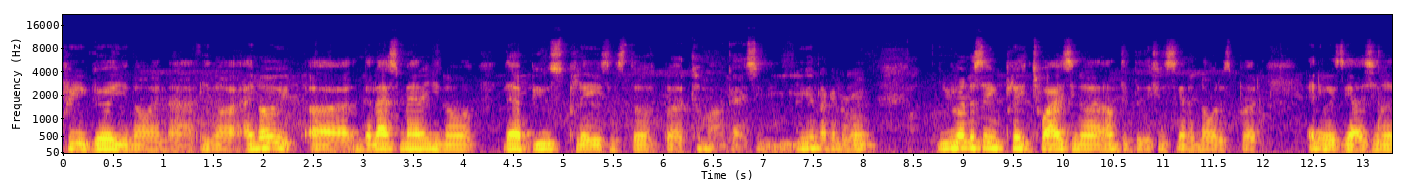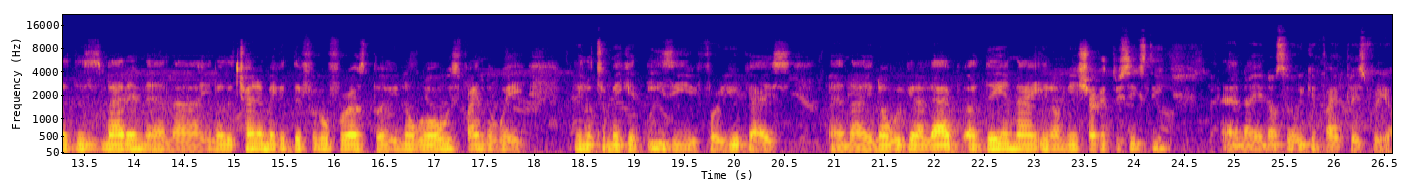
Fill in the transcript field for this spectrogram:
pretty good. You know, and you know, I know in the last Madden, you know, they abuse plays and stuff, but come on, guys, you're not gonna run. You run the same play twice. You know, I don't think the defense is gonna notice, but anyways guys you know this is Madden and uh, you know they're trying to make it difficult for us but you know we'll always find a way you know to make it easy for you guys. And uh, you know we're gonna lab a day and night you know me and Shocker 360 and uh, you know so we can find place for you.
